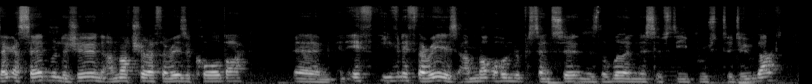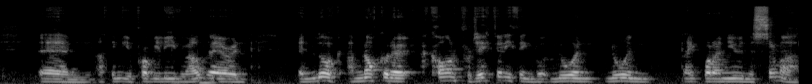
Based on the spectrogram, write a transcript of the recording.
like I said with Lejeune, I'm not sure if there is a callback. Um, and if even if there is, I'm not 100% certain there's the willingness of Steve Bruce to do that. Um, I think you'll probably leave him out there. And and look, I'm not gonna, I can't predict anything, but knowing knowing like what I knew in the summer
